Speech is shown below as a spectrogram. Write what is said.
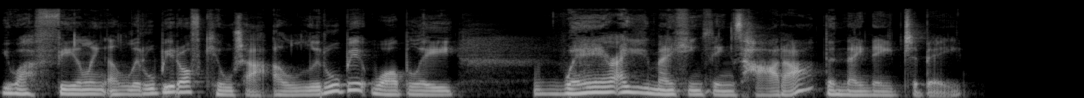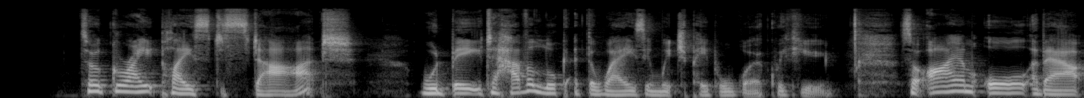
you are feeling a little bit off kilter, a little bit wobbly. Where are you making things harder than they need to be? So, a great place to start would be to have a look at the ways in which people work with you. So, I am all about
